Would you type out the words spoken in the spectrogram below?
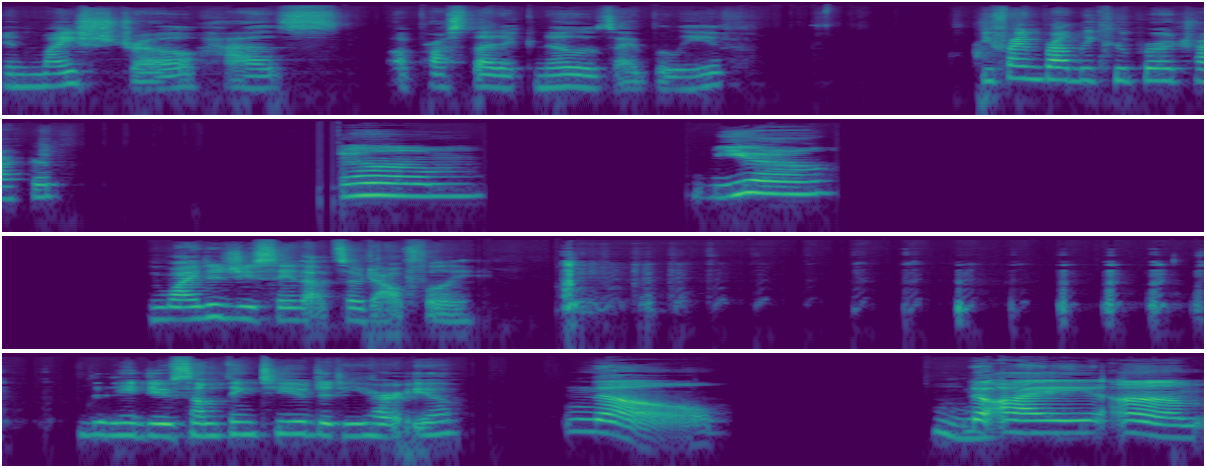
in Maestro has a prosthetic nose, I believe. You find Bradley Cooper attractive? Um, yeah. Why did you say that so doubtfully? Did he do something to you? Did he hurt you? No. Hmm. No, I um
